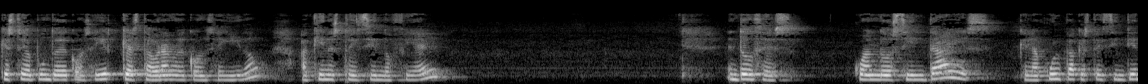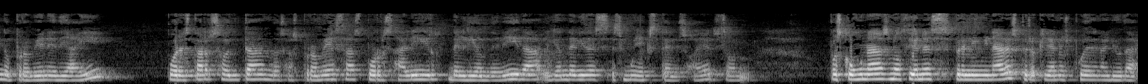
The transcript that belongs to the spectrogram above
¿Qué estoy a punto de conseguir? ¿Qué hasta ahora no he conseguido? ¿A quién estoy siendo fiel? Entonces, cuando sintáis que la culpa que estáis sintiendo proviene de ahí, por estar soltando esas promesas, por salir del guion de vida, el guion de vida es, muy extenso, ¿eh? son pues como unas nociones preliminares, pero que ya nos pueden ayudar.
